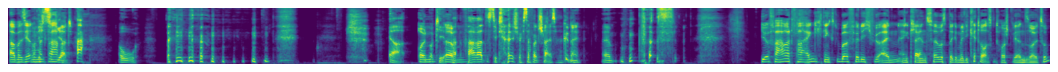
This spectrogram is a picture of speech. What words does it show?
Aber sie hat noch ein nicht. Fahrrad. Ha. Oh. ja, Und okay. ähm, Fa- Fahrrad ist die kleine Schwester von Scheiße. Genau. Nein. Ähm, ihr Fahrrad war eigentlich längst überfällig für einen, einen kleinen Service, bei dem mal die Kette ausgetauscht werden sollte.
